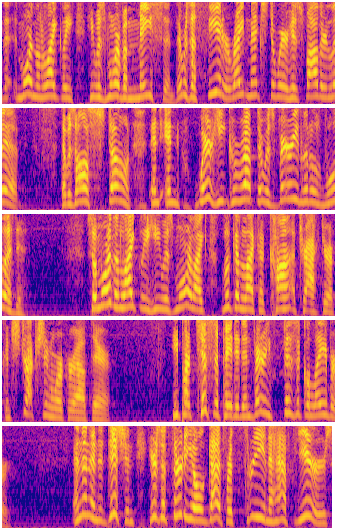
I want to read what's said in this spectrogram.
the, more than likely, he was more of a mason. There was a theater right next to where his father lived that was all stone. And, and where he grew up, there was very little wood. So, more than likely, he was more like looking like a contractor, a construction worker out there. He participated in very physical labor. And then, in addition, here's a 30 year old guy for three and a half years.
